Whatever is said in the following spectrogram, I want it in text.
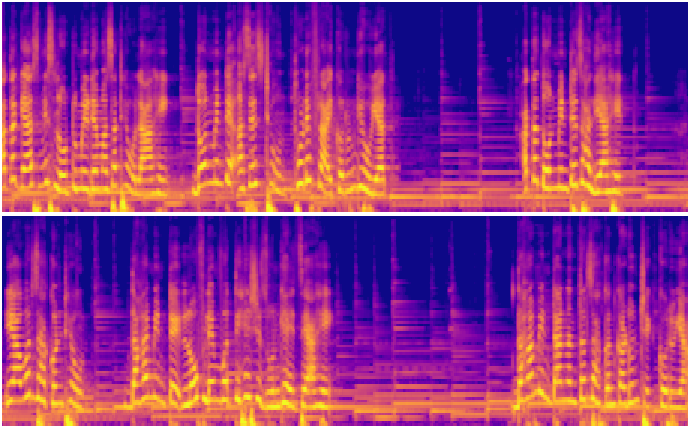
आता गॅस मी स्लो टू मिडियम असा ठेवला आहे. दोन मिनिटे असेच ठेवून थोडे फ्राय करून घेऊयात. आता दोन मिनिटे झाली आहेत. यावर झाकण ठेवून दहा मिनिटे लो फ्लेमवरती हे शिजवून घ्यायचे आहे. दहा मिनिटानंतर झाकण काढून चेक करूया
